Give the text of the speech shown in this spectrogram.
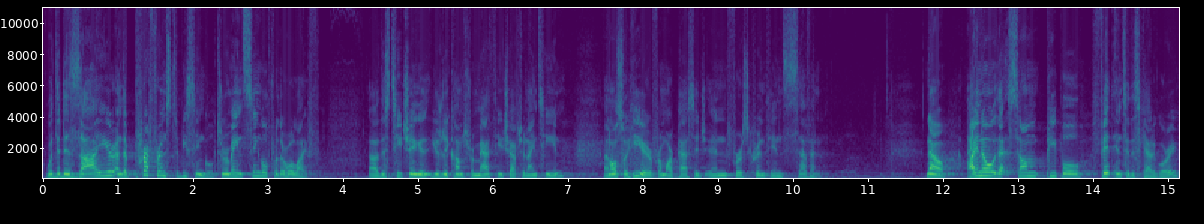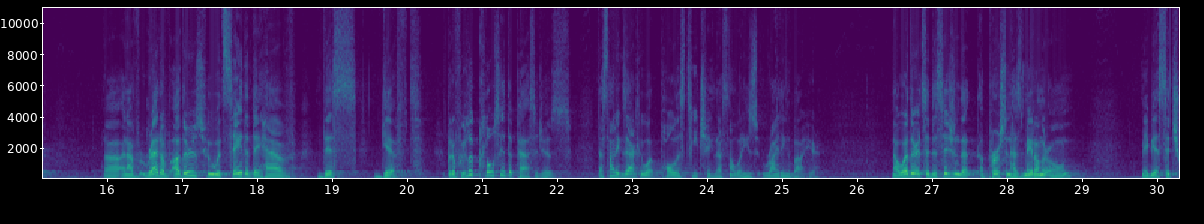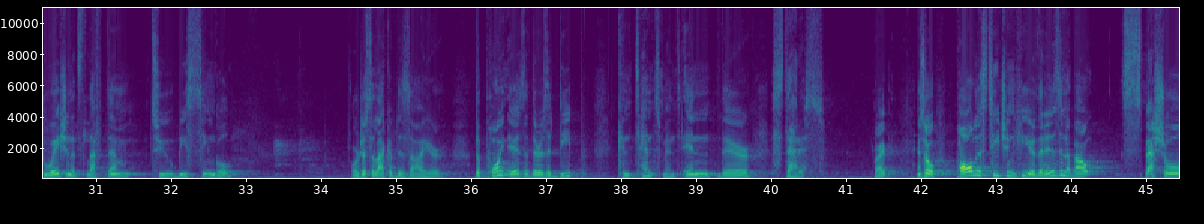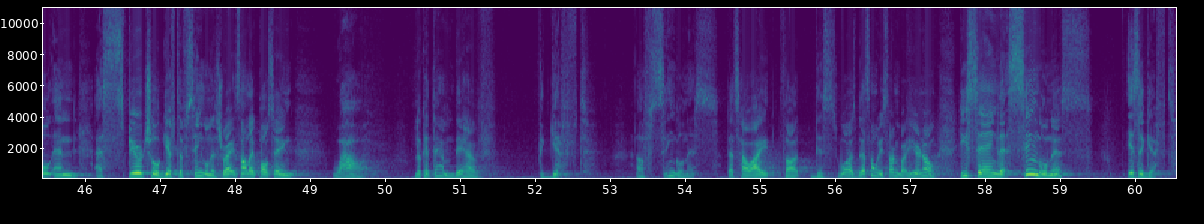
with the desire and the preference to be single, to remain single for their whole life. Uh, this teaching usually comes from Matthew chapter 19, and also here from our passage in 1 Corinthians 7. Now, I know that some people fit into this category, uh, and I've read of others who would say that they have this gift. But if we look closely at the passages, that's not exactly what Paul is teaching. That's not what he's writing about here. Now, whether it's a decision that a person has made on their own, maybe a situation that's left them to be single, or just a lack of desire, the point is that there is a deep contentment in their status right? And so Paul is teaching here that it isn't about special and a spiritual gift of singleness, right? It's not like Paul saying, wow, look at them. They have the gift of singleness. That's how I thought this was. But that's not what he's talking about here. No. He's saying that singleness is a gift.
